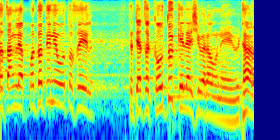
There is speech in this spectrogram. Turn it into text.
जर चांगल्या पद्धतीने होत असेल तर त्याचं कौतुक केल्याशिवाय राहू नये. विठाला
